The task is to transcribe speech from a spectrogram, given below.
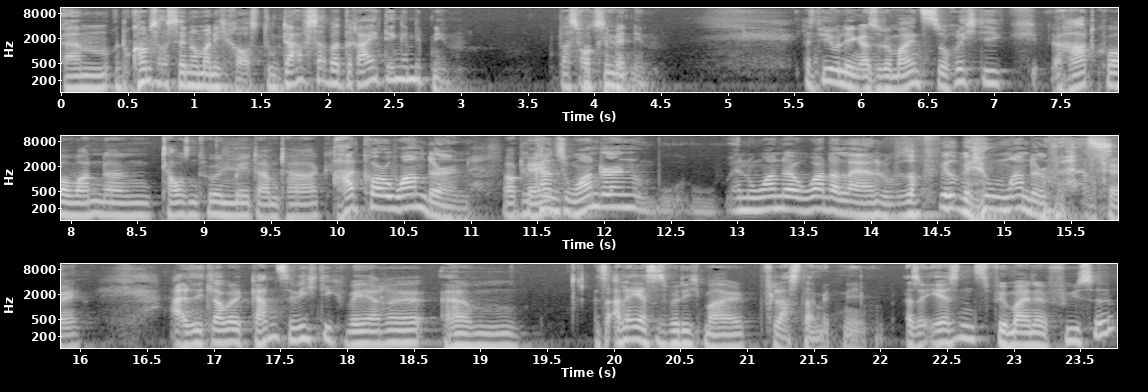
Ähm, und du kommst aus der Nummer nicht raus. Du darfst aber drei Dinge mitnehmen. Was würdest du Okay. mitnehmen? Lass mich überlegen, also du meinst so richtig Hardcore wandern, 1000 Höhenmeter am Tag. Hardcore wandern. Okay. Du kannst wandern in Wonder Wonderland, so viel wie du wandern willst. Okay. Also ich glaube, ganz wichtig wäre, ähm, als allererstes würde ich mal Pflaster mitnehmen. Also erstens für meine Füße,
